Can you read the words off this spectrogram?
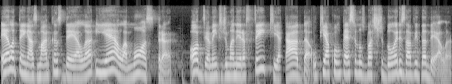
Ela tem as marcas dela e ela mostra, obviamente de maneira fakeada, o que acontece nos bastidores da vida dela.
